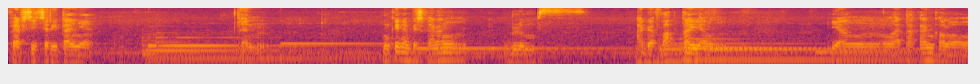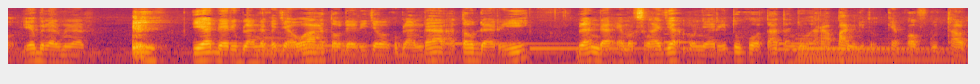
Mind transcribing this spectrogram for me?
versi ceritanya. Dan mungkin sampai sekarang belum ada fakta yang yang mengatakan kalau dia benar-benar dia dari Belanda ke Jawa atau dari Jawa ke Belanda atau dari Belanda emang sengaja mau nyari itu kota Tanjung Harapan gitu Cape of Good Town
